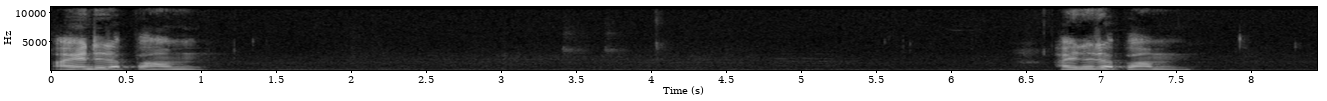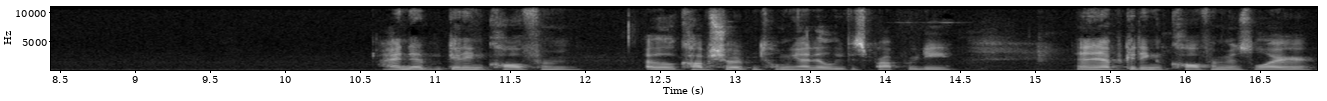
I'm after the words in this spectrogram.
I ended up um, I ended up um, I ended up getting a call from a little cop showed up and told me I had to leave his property. I ended up getting a call from his lawyer.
